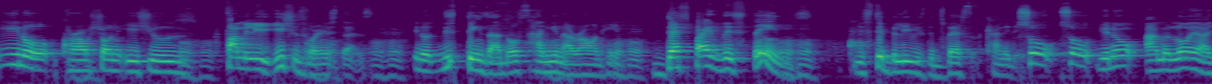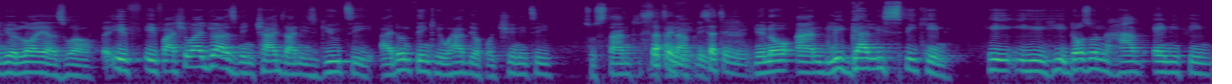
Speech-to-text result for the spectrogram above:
you know, corruption issues, family issues, for instance. You know, these things are just hanging around him. Despite these things, you still believe he's the best candidate? So, so you know, I'm a lawyer. You're a lawyer as well. If if Asiwaju has been charged and is guilty, I don't think he will have the opportunity to stand certainly, that place. Certainly, you know, and legally speaking, he, he, he doesn't have anything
